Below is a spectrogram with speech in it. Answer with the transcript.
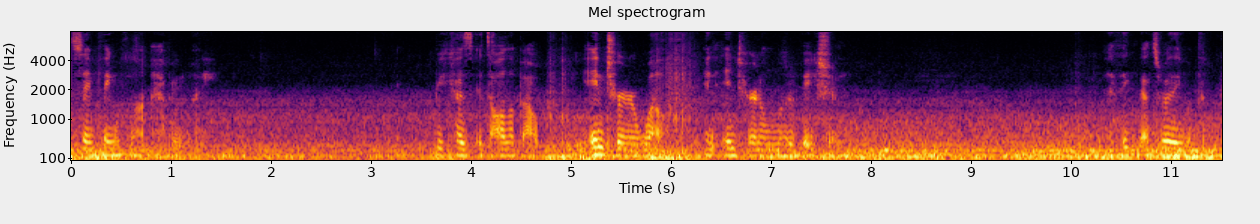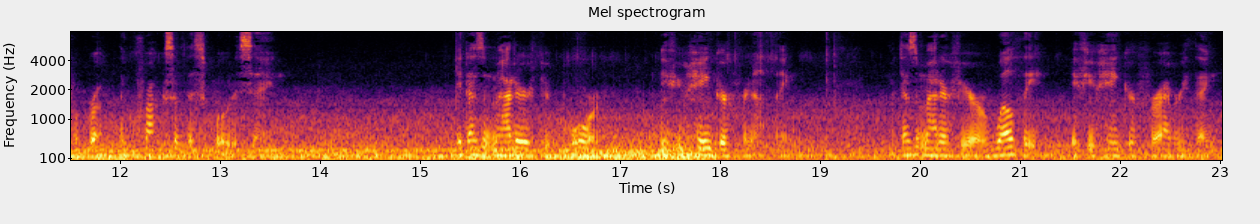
Same thing with not having money. Because it's all about internal wealth and internal motivation. I think that's really what the, the crux of this quote is saying. It doesn't matter if you're poor, if you hanker for nothing. It doesn't matter if you're wealthy, if you hanker for everything.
